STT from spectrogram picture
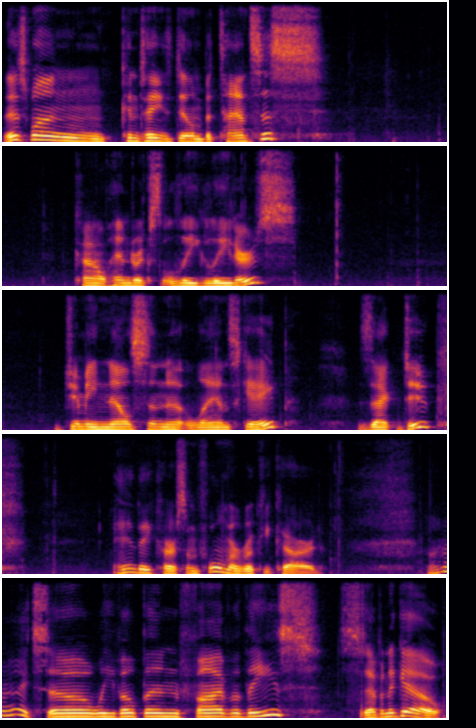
This one contains Dellin Betances, Kyle Hendricks League Leaders, Jimmy Nelson Landscape, Zach Duke, and a Carson Fulmer rookie card. All right, so we've opened five of these, seven to go.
